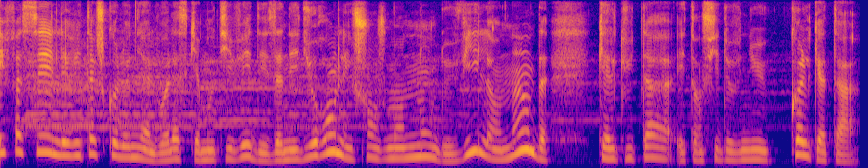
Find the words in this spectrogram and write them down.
Effacer l'héritage colonial, voilà ce qui a motivé des années durant les changements de nom de ville en Inde. Calcutta est ainsi devenu Kolkata,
